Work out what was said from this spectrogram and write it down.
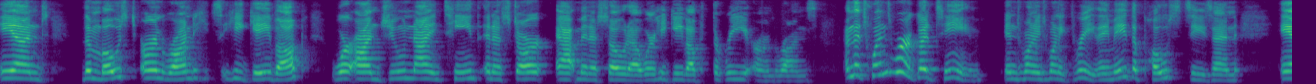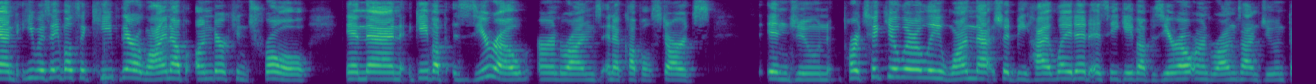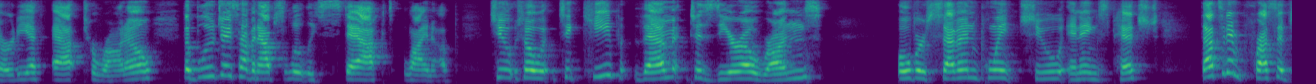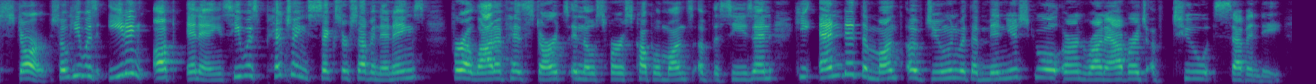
and the most earned run he gave up were on June 19th in a start at Minnesota, where he gave up three earned runs. And the Twins were a good team in 2023. They made the postseason, and he was able to keep their lineup under control and then gave up zero earned runs in a couple starts in June, particularly one that should be highlighted is he gave up zero earned runs on June 30th at Toronto. The Blue Jays have an absolutely stacked lineup. To so to keep them to zero runs over 7.2 innings pitched that's an impressive start. So he was eating up innings. He was pitching six or seven innings for a lot of his starts in those first couple months of the season. He ended the month of June with a minuscule earned run average of 270.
